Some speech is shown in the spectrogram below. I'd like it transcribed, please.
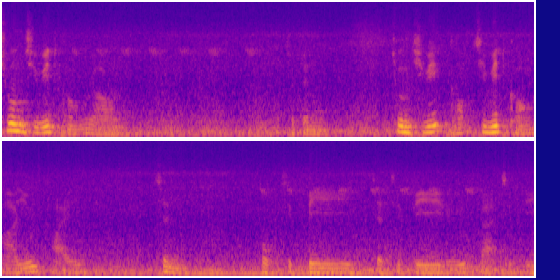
ช่วงชีวิตของเราจะเป็น ช่วงชีวิตของชีวิตของอายุไขเช่น 60 ปี 70 ปี หรือ 80 ปี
